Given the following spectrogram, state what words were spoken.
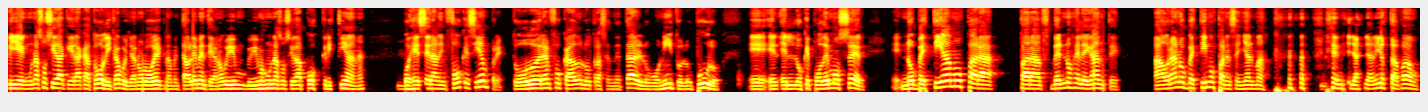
y, en una sociedad que era católica, pues ya no lo es, lamentablemente, ya no vivimos, vivimos en una sociedad post-cristiana, mm. pues ese era el enfoque siempre. Todo era enfocado en lo trascendental, en lo bonito, en lo puro, eh, en, lo que podemos ser. Eh, nos vestíamos para, para vernos elegantes, ahora nos vestimos para enseñar más. ya, ni nos tapamos.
